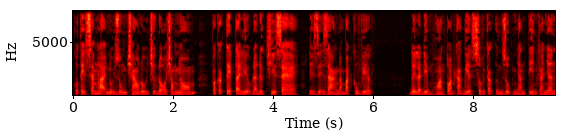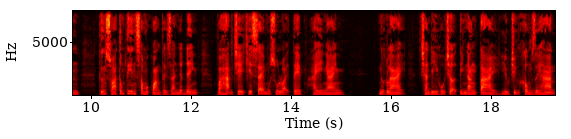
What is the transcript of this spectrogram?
có thể xem lại nội dung trao đổi trước đó trong nhóm và các tệp tài liệu đã được chia sẻ để dễ dàng nắm bắt công việc. Đây là điểm hoàn toàn khác biệt so với các ứng dụng nhắn tin cá nhân, thường xóa thông tin sau một khoảng thời gian nhất định và hạn chế chia sẻ một số loại tệp hay hình ảnh. Ngược lại, Chandy hỗ trợ tính năng tài lưu trữ không giới hạn,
